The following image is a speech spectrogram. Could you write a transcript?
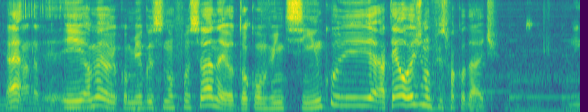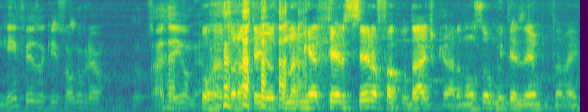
Não tem nada a É, ver. e, meu, e comigo isso não funciona. Eu tô com 25 e até hoje não fiz faculdade. Ninguém fez aqui, só o Gabriel. Sai daí, ô meu. Porra, eu tô, na te- eu tô na minha terceira faculdade, cara. Não sou muito exemplo também.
